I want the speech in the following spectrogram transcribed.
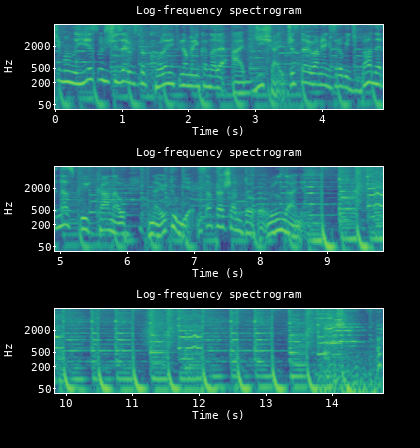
Szymon, jestem oczywiście Zerux do kolejny film na moim kanale, a dzisiaj przedstawię wam jak zrobić banner na swój kanał na YouTubie. Zapraszam do oglądania. Ok,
